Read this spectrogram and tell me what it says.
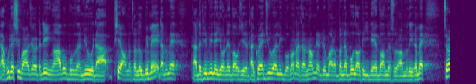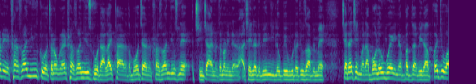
ဒါခုလက်ရှိမှာတော့ကျွန်တော်တတိ၅ဘုတ်ပုံစံမျိုးကိုဒါဖြစ်အောင်တော့ကျွန်တော်လုပ်ပေးမယ်ဒါပေမဲ့ဒါတဖြည်းဖြည်းနဲ့ညော်နေသွားရှိတယ်ဒါ gradually ပေါ့နော်ဒါကျွန်တော်နောက်နှစ်အတွင်းမှာတော့ဘယ်နှဘုတ်လောက်ထိနေသွားမယ်ဆိုတာမသိဒါပေမဲ့ကျွန်တော်ဒီ transfer news ကိုကျွန်တော်ကလည်း transfer news ကိုဒါ like ဖတ်ရတဲ့သဘောကျတယ် transfer news နဲ့အချိန်ကြရင်တော့ကျွန်တော်အနေနဲ့ဒါအချိန်လက်တပြေးညီလုပ်ပေးဖို့တော့ကြိုးစားပေးမယ်ကျန်တဲ့ချိန်မှာဒါဘောလုံးပွဲတွေနဲ့ပတ်သက်ပြီးဒါပွဲကြိုးက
